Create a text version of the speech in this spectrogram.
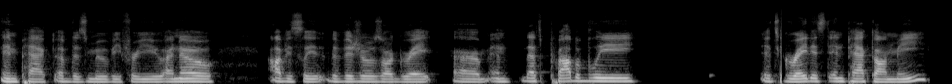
impact of this movie for you? I know obviously the visuals are great, um, and that's probably its greatest impact on me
